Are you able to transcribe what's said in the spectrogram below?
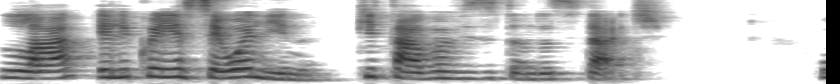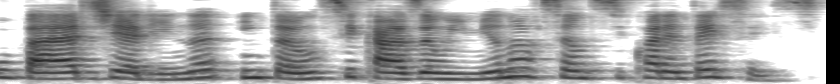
Lá, ele conheceu a Lina, que estava visitando a cidade. O Bard e a Lina, então, se casam em 1946.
